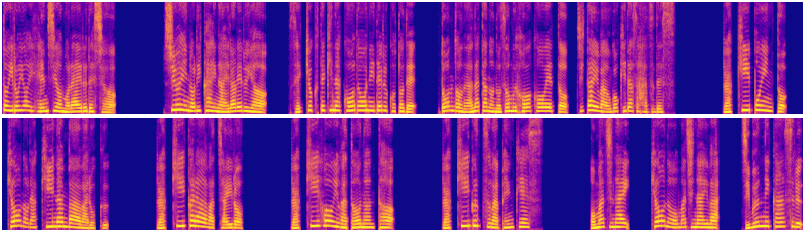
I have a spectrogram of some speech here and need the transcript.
と色良い返事をもらえるでしょう。周囲の理解が得られるよう、積極的な行動に出ることで、どんどんあなたの望む方向へと、事態は動き出すはずです。ラッキーポイント。今日のラッキーナンバーは6。ラッキーカラーは茶色。ラッキーフォーイは東南東。ラッキーグッズはペンケース。おまじない。今日のおまじないは、自分に関する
